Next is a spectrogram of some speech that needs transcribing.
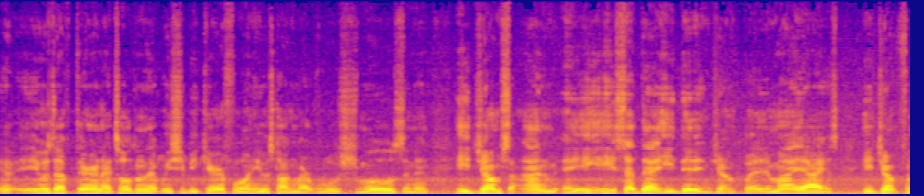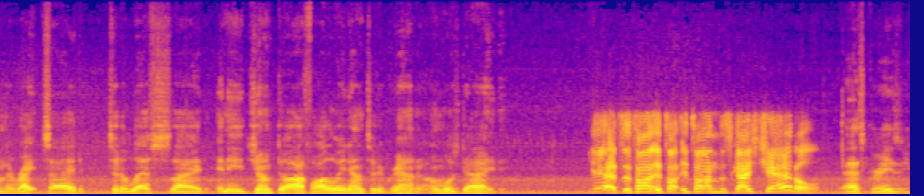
eh, he was up there, and I told him that we should be careful, and he was talking about rules schmools, and then he jumps on. He, he said that he didn't jump, but in my eyes, he jumped from the right side to the left side, and he jumped off all the way down to the ground and almost died. Yeah, it's, it's on it's on it's on this guy's channel. That's crazy.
